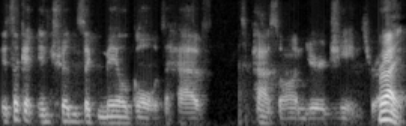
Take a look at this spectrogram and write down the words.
It's like an intrinsic male goal to have to pass on your genes, right? Right.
